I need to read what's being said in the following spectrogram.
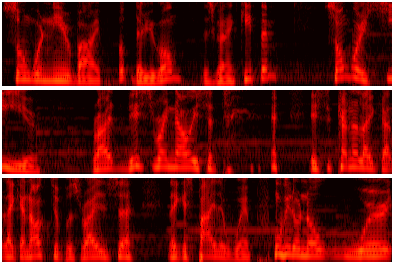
somewhere nearby. Oh there you go. Let's go keep them somewhere here right? This right now is a it's kind of like a, like an octopus right? It's a like a spider web. We don't know where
